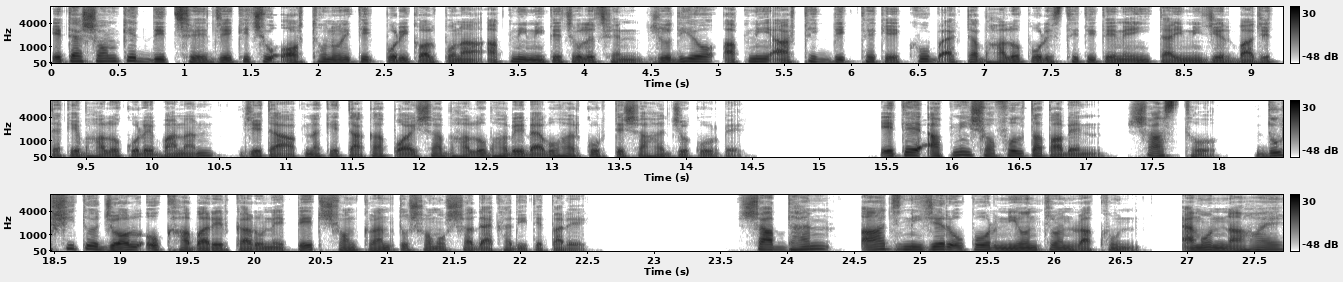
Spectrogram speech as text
এটা সংকেত দিচ্ছে যে কিছু অর্থনৈতিক পরিকল্পনা আপনি নিতে চলেছেন, যদিও আপনি আর্থিক দিক থেকে খুব একটা ভালো পরিস্থিতিতে নেই, তাই নিজের বাজেটটাকে ভালো করে বানান, যেটা আপনাকে টাকা পয়সা ভালোভাবে ব্যবহার করতে সাহায্য করবে। এতে আপনি সফলতা পাবেন। স্বাস্থ্য। দূষিত জল ও খাবারের কারণে পেট সংক্রান্ত সমস্যা দেখা দিতে পারে। সাবধান। আজ নিজের ওপর নিয়ন্ত্রণ রাখুন। এমন না হয়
